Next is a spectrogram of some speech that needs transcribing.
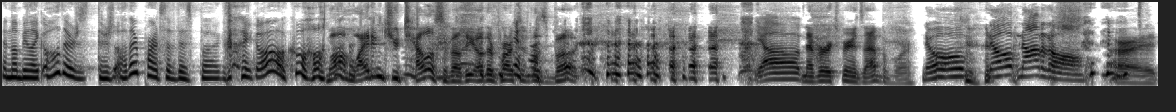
And they'll be like, oh, there's there's other parts of this book. like, oh, cool. Mom, why didn't you tell us about the other parts of this book? Yup. Never experienced that before. Nope. Nope. Not at all. All right.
